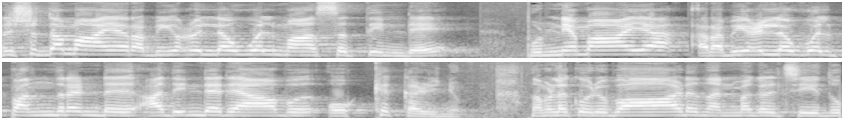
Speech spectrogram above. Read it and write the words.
പരിശുദ്ധമായ റബിയുല്ലവൽ മാസത്തിന്റെ പുണ്യമായ റബിയുള്ളവൽ പന്ത്രണ്ട് അതിന്റെ രാവ് ഒക്കെ കഴിഞ്ഞു. നമ്മളൊക്കെ ഒരുപാട് നന്മകൾ ചെയ്തു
